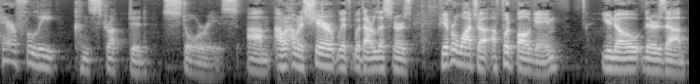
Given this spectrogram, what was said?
carefully constructed stories. Um, I, want, I, want, to share with, with our listeners if you ever watch a, a football game, you know there's a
